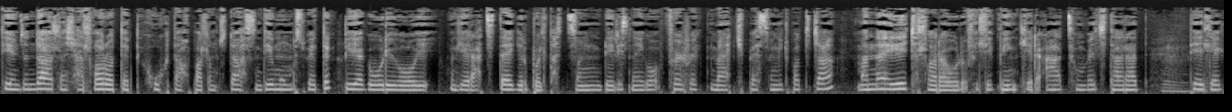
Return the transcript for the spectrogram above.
Тийм зөндөө олон шалгууруудад хүүхд авах боломжтой болсон тийм хүмүүс байдаг. Би яг өөрийгөө үнэхээр аттай гэр бүл татсан, дээрээс нь айгу perfect match байсан гэж бодож байгаа. Манай ээж болохоор өөрөө Филиппин гэхээр Аз хүн байж таарад тэгэл яг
